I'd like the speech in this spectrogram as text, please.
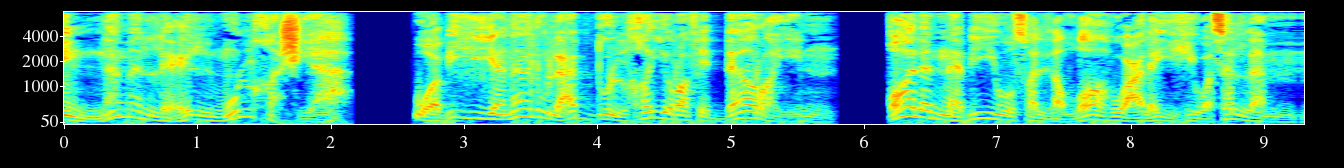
إنما العلم الخشية. وبه ينال العبد الخير في الدارين. قال النبي صلى الله عليه وسلم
